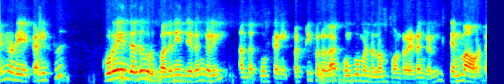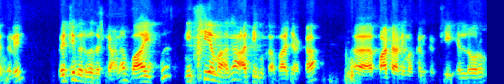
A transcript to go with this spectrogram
என்னுடைய கணிப்பு குறைந்தது ஒரு பதினைந்து இடங்களில் அந்த கூட்டணி பர்டிகுலரா குங்குமண்டலம் போன்ற இடங்களில் தென் மாவட்டங்களில் வெற்றி பெறுவதற்கான வாய்ப்பு நிச்சயமாக அதிமுக பாஜக பாட்டாளி மக்கள் கட்சி எல்லோரும்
